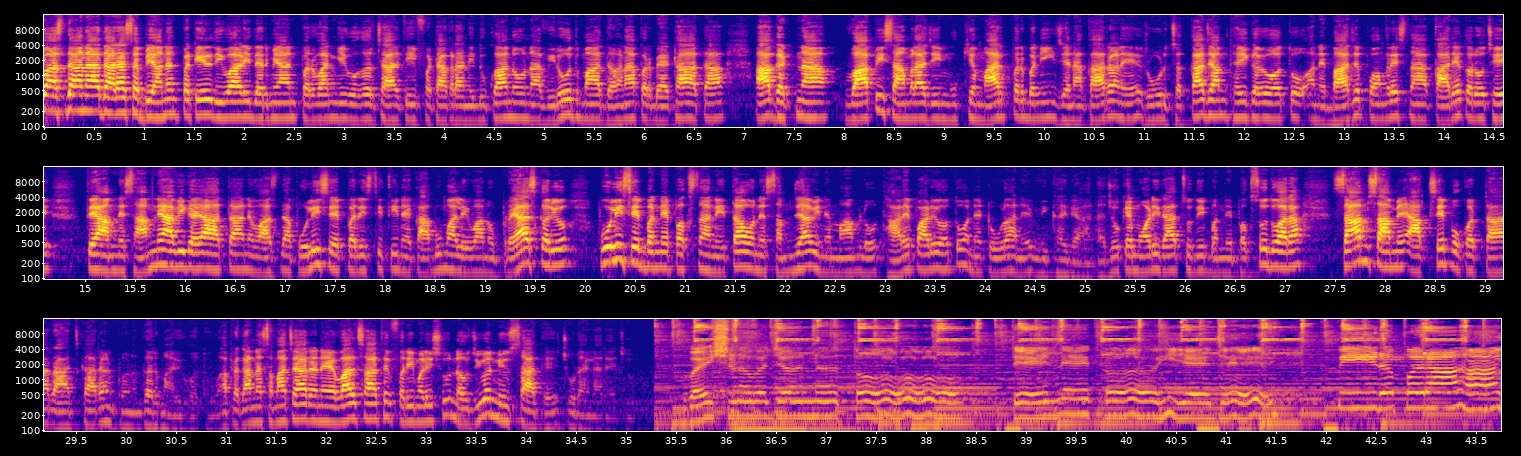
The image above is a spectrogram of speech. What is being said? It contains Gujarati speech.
વાસદાના ધારાસભ્ય આનંદ પટેલ દિવાળી દરમિયાન પરવાનગી વગર ચાલતી ફટાકડાની દુકાનોના વિરોધમાં ધરણા પર બેઠા હતા. આ ઘટના વાપી શામળાજી મુખ્ય માર્ગ પર બની, જેના કારણે રોડ ચક્કાજામ થઈ ગયો હતો અને ભાજપ કોંગ્રેસના કાર્યકરો છે તે આમને સામને આવી ગયા હતા અને વાસદા પોલીસે પરિસ્થિતિને કાબૂમાં લેવાનો પ્રયાસ કર્યો. પોલીસે બંને પક્ષના નેતાઓને સમજાવીને મામલો થાળે પાડ્યો હતો અને ટોળાને વિખર્યા હતા. જોકે મોડી રાત સુધી બંને પક્ષો દ્વારા સામ સામે આક્ષેપો કરતા રાજકારણ પણ ગરમાયું હતું. આ પ્રકારના સમાચાર અને અહેવાલ સાથે ફરી મળીશું. નવજીવન ન્યૂઝ સાથે જોડાયેલા રહેજો. વૈષ્ણવજન તો તેને કહીએ જે પીડ પરાઈ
